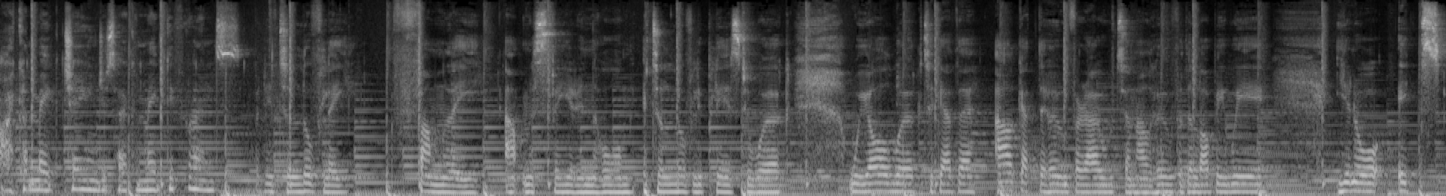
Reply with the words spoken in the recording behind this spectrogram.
I can make changes, I can make difference. But it's a lovely family atmosphere in the home. It's a lovely place to work. We all work together. I'll get the hoover out and I'll hoover the lobby way. You know, it's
